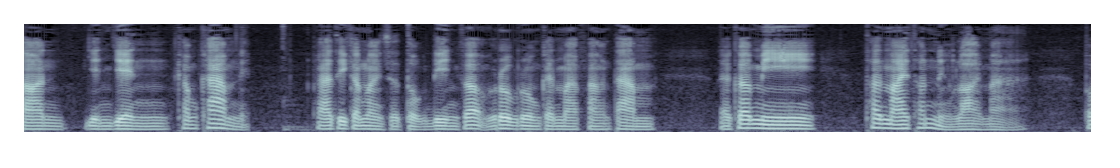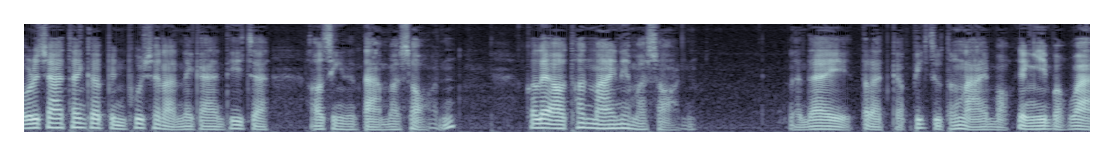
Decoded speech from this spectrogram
ตอนเย็นๆค่ำๆเนี่ยพระที่กำลังจะตกดินก็รวบรวมกันมาฟังธรรม แล้วก็มีท่อนไม้ท่อนหนึ่งลอยมา พระพุทธเจ้าท่านก็เป็นผู้ฉลาดในการที่จะเอาสิ่งต่างๆมาสอน ก็เลยเอาท่อนไม้เนี่ยมาสอน ได้ตรัสกับภิกษุทั้งหลายบอกอย่างนี้บอกว่า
